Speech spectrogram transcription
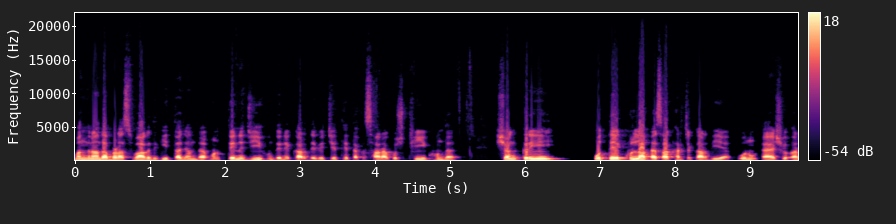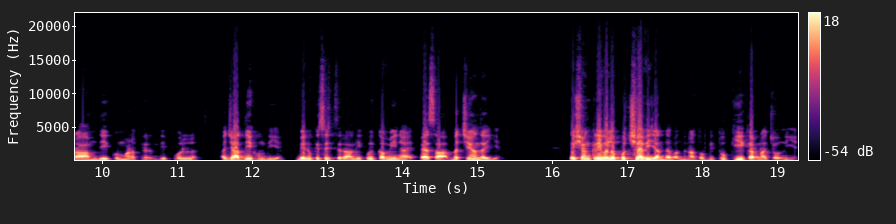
ਬੰਦਨਾ ਦਾ ਬੜਾ ਸਵਾਗਤ ਕੀਤਾ ਜਾਂਦਾ। ਹੁਣ ਤਿੰਨ ਜੀ ਹੁੰਦੇ ਨੇ ਘਰ ਦੇ ਵਿੱਚ, ਇੱਥੇ ਤੱਕ ਸਾਰਾ ਕੁਝ ਠੀਕ ਹੁੰਦਾ। ਸ਼ੰਕਰੀ ਉੱਤੇ ਖੁੱਲਾ ਪੈਸਾ ਖਰਚ ਕਰਦੀ ਹੈ। ਉਹਨੂੰ ਐਸ਼, ਆਰਾਮ ਦੀ, ਘੁੰਮਣ ਫਿਰਨ ਦੀ ਫੁੱਲ ਆਜ਼ਾਦੀ ਹੁੰਦੀ ਹੈ। ਮੈਨੂੰ ਕਿਸੇ ਤਰ੍ਹਾਂ ਦੀ ਕੋਈ ਕਮੀ ਨਾ ਹੈ ਪੈਸਾ ਬੱਚਿਆਂ ਦਾ ਹੀ ਹੈ। ਤੇ ਸ਼ੰਕਰੀ ਵੱਲੋਂ ਪੁੱਛਿਆ ਵੀ ਜਾਂਦਾ ਬੰਦਨਾ ਤੋਂ ਵੀ ਤੂੰ ਕੀ ਕਰਨਾ ਚਾਹੁੰਦੀ ਹੈ?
